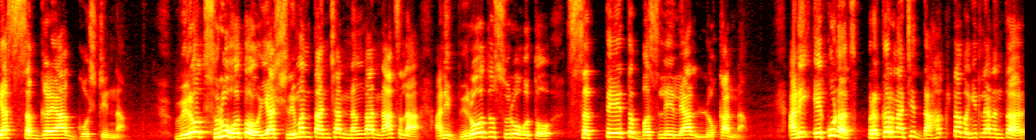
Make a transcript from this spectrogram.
या सगळ्या गोष्टींना. विरोध सुरू होतो या श्रीमंतांच्या नंगा नाचला आणि विरोध सुरू होतो सत्तेत बसलेल्या लोकांना. आणि एकूणच प्रकरणाची दाहकता बघितल्यानंतर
